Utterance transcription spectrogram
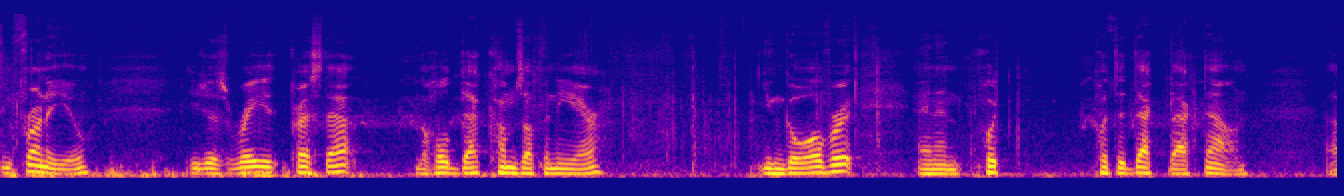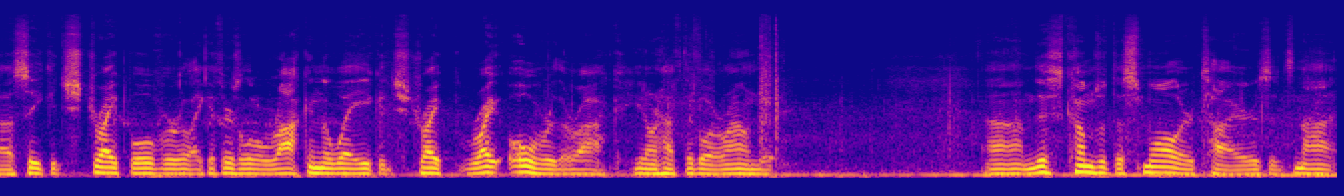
in front of you, you just raise, press that the whole deck comes up in the air. You can go over it and then put put the deck back down. Uh, so you could stripe over like if there's a little rock in the way you could stripe right over the rock. You don't have to go around it. Um, this comes with the smaller tires. It's not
